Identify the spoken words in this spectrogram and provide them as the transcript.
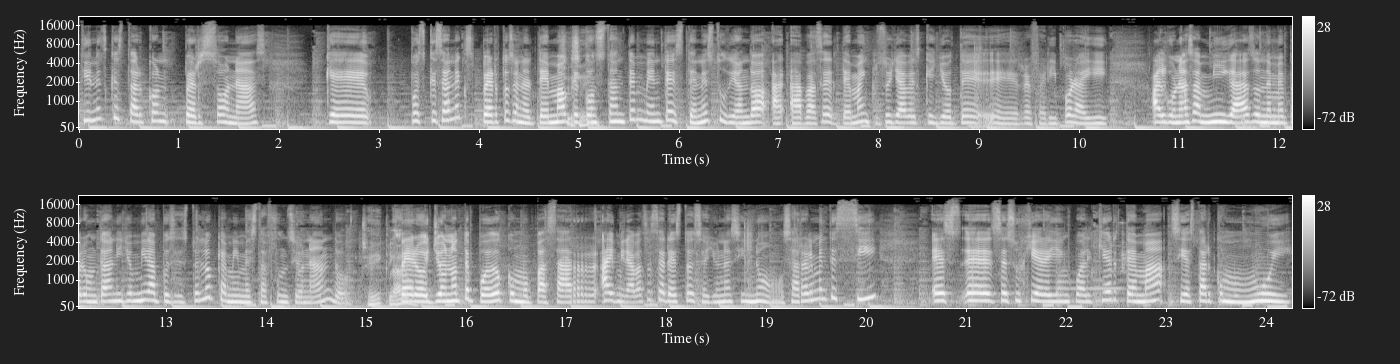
Tienes que estar con personas que pues que sean expertos en el tema o que constantemente estén estudiando a, base del tema. Incluso ya ves que yo te eh, referí por ahí algunas amigas donde me preguntaban y yo, mira, pues esto es lo que a mí me está funcionando. Sí, claro. Pero yo no te puedo como pasar, ay, mira, vas a hacer esto, desayuno así. No, o sea, realmente sí es, eh, se sugiere y en cualquier tema sí estar como muy,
